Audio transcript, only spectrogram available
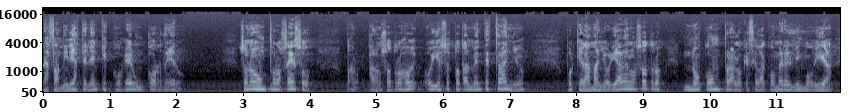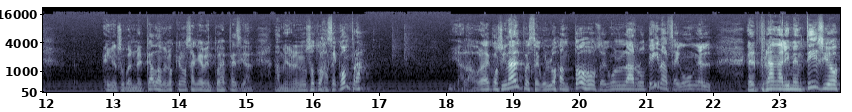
Las familias tenían que escoger un cordero. Eso no es un proceso. Para, para nosotros hoy, eso es totalmente extraño, porque la mayoría de nosotros no compra lo que se va a comer el mismo día en el supermercado, a menos que no sean eventos especiales. La mayoría de nosotros hace compras. Y a la hora de cocinar, pues según los antojos, según la rutina, según el, plan alimenticio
